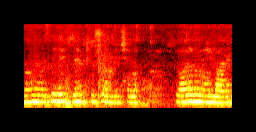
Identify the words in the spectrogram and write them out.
Allah'ın izniyle güzel bir kuş olur inşallah. Yaralım Mevla'nın.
